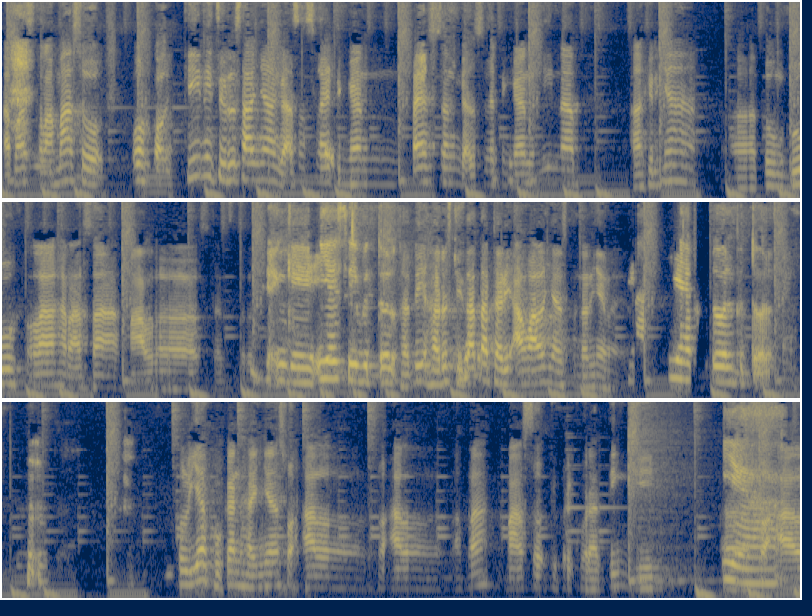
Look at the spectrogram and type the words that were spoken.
apa setelah masuk, oh kok gini jurusannya nggak sesuai dengan passion, nggak sesuai dengan minat. Akhirnya uh, tumbuhlah rasa males dan seterusnya. Okay, iya sih betul. Jadi harus ditata dari awalnya sebenarnya, Mbak. Iya, iya betul betul. Kuliah bukan hanya soal soal apa masuk di perguruan tinggi, eh, iya. uh, soal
